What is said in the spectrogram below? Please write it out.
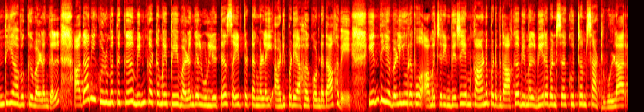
இந்தியாவுக்கு வழங்கல் அதானி குழுமத்துக்கு மின் கட்டமைப்பை வழங்கல் உள்ளிட்ட செயற்திட்டங்களை அடிப்படையாக கொண்டதாகவே இந்திய வெளியுறவு அமைச்சரின் விஜயம் காணப்படுவதாக விமல் வீரவன்ச குற்றம் சாட்டியுள்ளார்.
